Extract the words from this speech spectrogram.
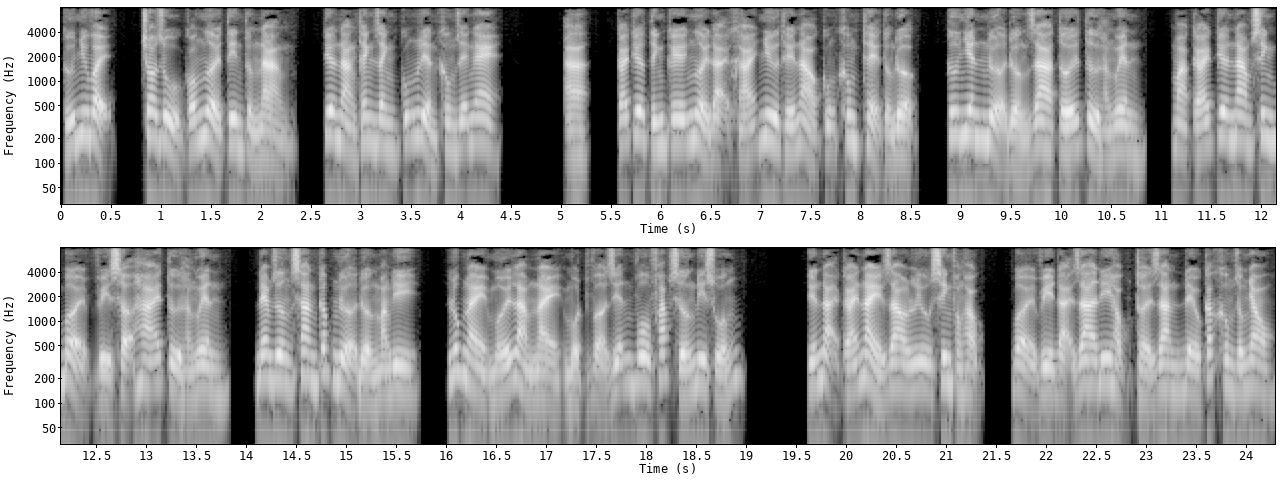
Cứ như vậy, cho dù có người tin tưởng nàng, kia nàng thanh danh cũng liền không dễ nghe. À, cái kia tính kế người đại khái như thế nào cũng không thể tưởng được, cư nhiên nửa đường ra tới từ hàng nguyên, mà cái kia nam sinh bởi vì sợ hãi từ hàng nguyên, đem Dương San cấp nửa đường mang đi, lúc này mới làm này một vở diễn vô pháp sướng đi xuống. Tiến đại cái này giao lưu sinh phòng học, bởi vì đại gia đi học thời gian đều các không giống nhau,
